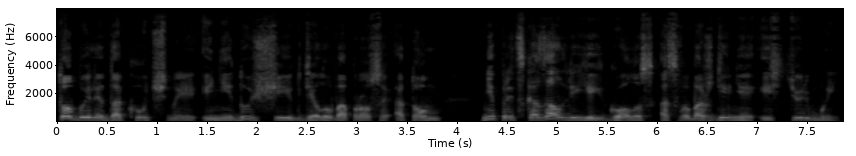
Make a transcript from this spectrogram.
То были докучные и не идущие к делу вопросы о том, не предсказал ли ей голос освобождения из тюрьмы,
